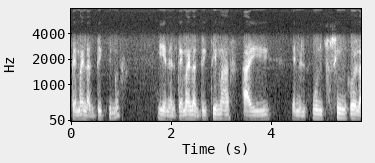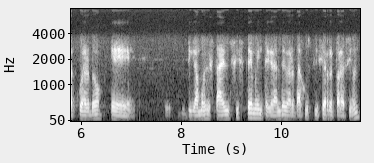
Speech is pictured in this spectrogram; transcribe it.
tema de las víctimas y en el tema de las víctimas hay en el punto 5 del acuerdo eh, digamos está el sistema integral de verdad, justicia, reparación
